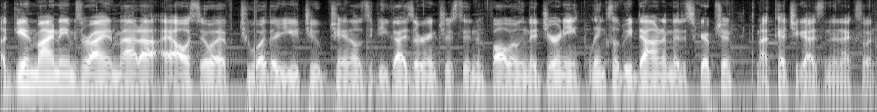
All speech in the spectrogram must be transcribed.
Again, my name is Ryan Matta. I also have two other YouTube channels if you guys are interested in following the journey. Links will be down in the description, and I'll catch you guys in the next one.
